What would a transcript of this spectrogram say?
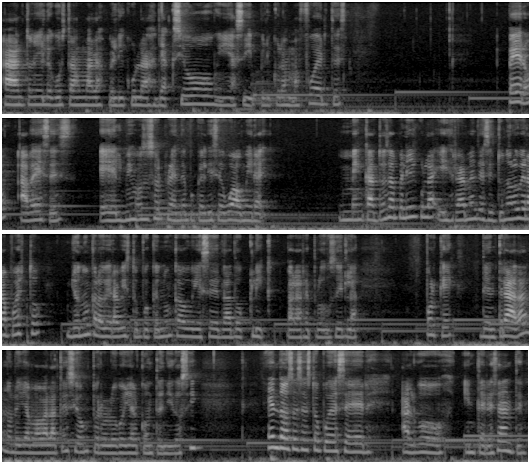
a Anthony le gustan más las películas de acción y así, películas más fuertes. Pero a veces él mismo se sorprende porque él dice, wow, mira, me encantó esa película y realmente si tú no lo hubieras puesto, yo nunca lo hubiera visto porque nunca hubiese dado clic para reproducirla. Porque de entrada no le llamaba la atención, pero luego ya el contenido sí. Entonces esto puede ser algo interesante.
